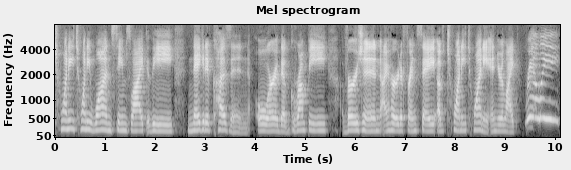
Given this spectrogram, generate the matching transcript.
2021 seems like the negative cousin or the grumpy version I heard a friend say of 2020. And you're like, really?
